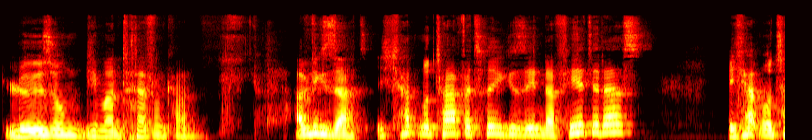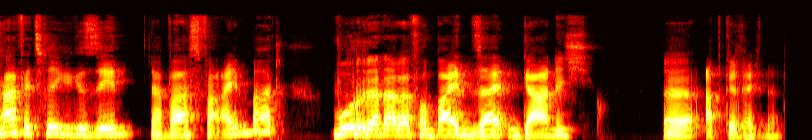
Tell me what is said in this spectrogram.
Lösung, die man treffen kann. Aber wie gesagt, ich habe Notarverträge gesehen, da fehlte das. Ich habe Notarverträge gesehen, da war es vereinbart wurde dann aber von beiden Seiten gar nicht äh, abgerechnet.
